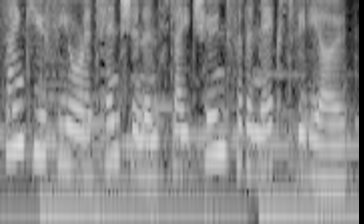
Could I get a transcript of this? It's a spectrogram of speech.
Thank you for your attention and stay tuned for the next video.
